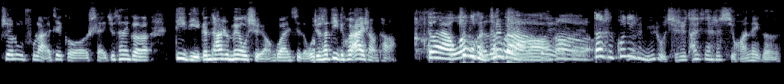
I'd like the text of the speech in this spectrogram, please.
揭露出来，这个谁，就他那个弟弟跟他是没有血缘关系的。我觉得他弟弟会爱上他。对啊，我这个很正常啊。嗯。但是关键是女主其实她现在是喜欢那个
